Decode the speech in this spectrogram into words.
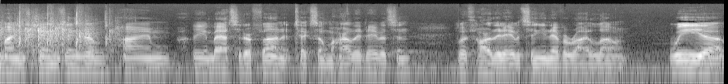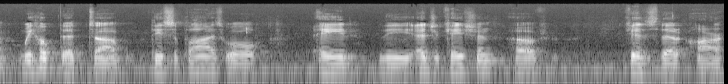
My name's James Ingram. I'm the ambassador of fun at Texoma Harley Davidson. With Harley Davidson, you never ride alone. We, uh, we hope that uh, these supplies will aid the education of kids that are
